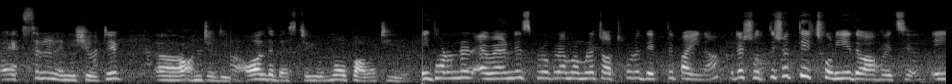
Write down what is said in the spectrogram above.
Excellent initiative, uh, Anjali. All the best to you. More power to you. এই ধরনের অ্যাওয়ারনেস প্রোগ্রাম আমরা চট করে দেখতে পাই না এটা সত্যি সত্যি ছড়িয়ে দেওয়া হয়েছে এই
